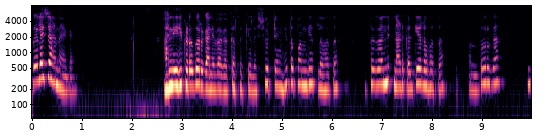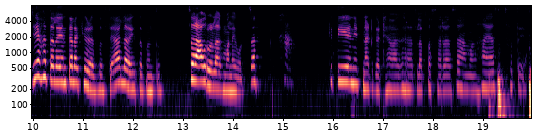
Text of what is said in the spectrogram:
त्याला शहाण आहे काय? आणि इकडं दुर्गाने बघा कसं केलं. शूटिंग इथं पण घेतलं होतं. सगळं नीटनाटकं केलं होतं. पण दुर्गा जे हाताला येईन त्याला खेळत बसते आला इथं पण तू. चल आवरू लाग मला एवढं. चल. किती नीटनाटकं ठेवा घरातला पसारा सामान. हाय असंच होतं या.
